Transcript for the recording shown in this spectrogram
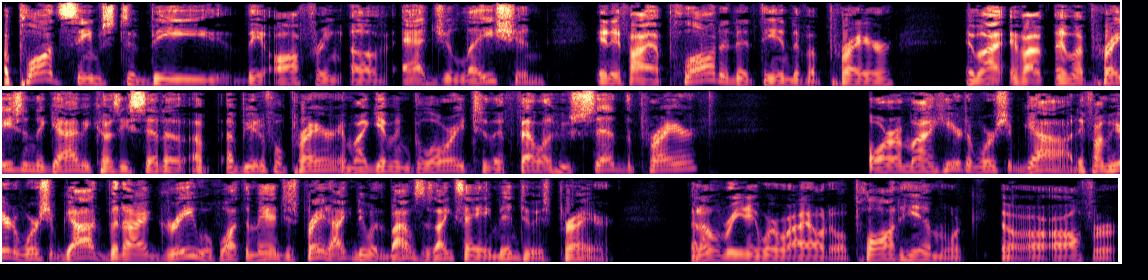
Applaud seems to be the offering of adulation and if I applauded at the end of a prayer, am I, if I, am I praising the guy because he said a, a, a beautiful prayer? Am I giving glory to the fellow who said the prayer? Or am I here to worship God? If I'm here to worship God, but I agree with what the man just prayed, I can do what the Bible says. I can say amen to his prayer. I don't read anywhere where I ought to applaud him or, or, or offer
